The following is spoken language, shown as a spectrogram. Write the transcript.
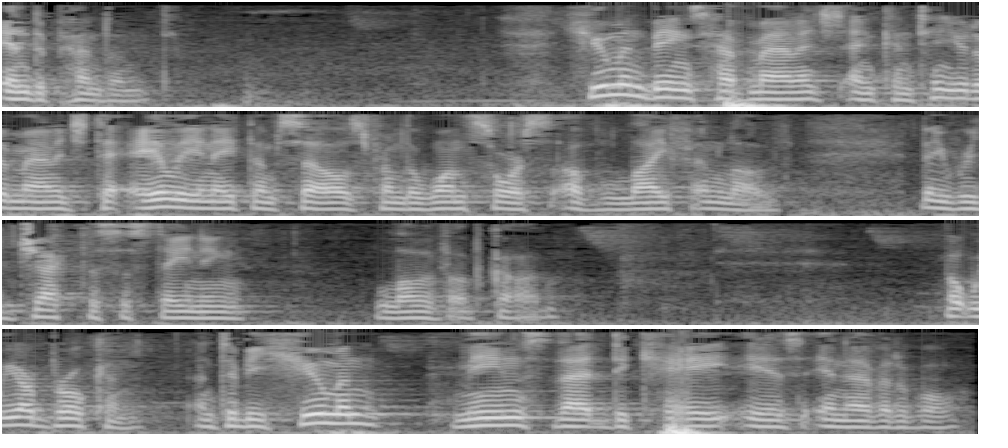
independent. Human beings have managed and continue to manage to alienate themselves from the one source of life and love. They reject the sustaining love of God. But we are broken, and to be human means that decay is inevitable.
